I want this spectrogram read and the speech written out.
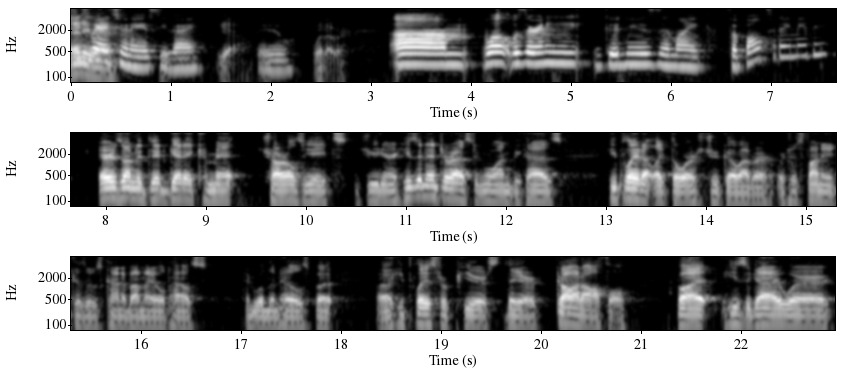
She's Anyway. married to an ASU guy. yeah. Boo. Whatever. Um. Well, was there any good news in like football today? Maybe. Arizona did get a commit, Charles Yates Jr. He's an interesting one because he played at like the worst JUCO ever, which is funny because it was kind of by my old house in Woodland Hills. But uh, he plays for Pierce. They are god awful, but he's a guy where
